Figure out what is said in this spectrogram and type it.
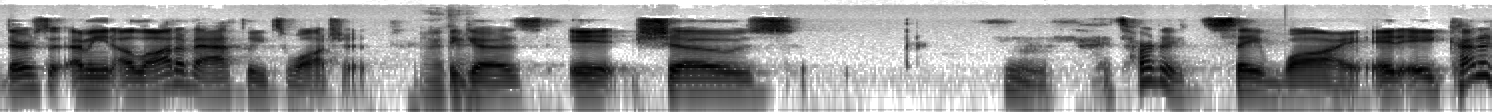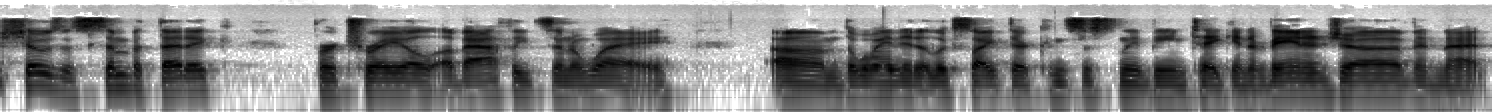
There's, I mean, a lot of athletes watch it Okay. because it shows. Hmm, it's hard to say why. It it kind of shows a sympathetic portrayal of athletes in a way. Um, the way that it looks like they're consistently being taken advantage of, and that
